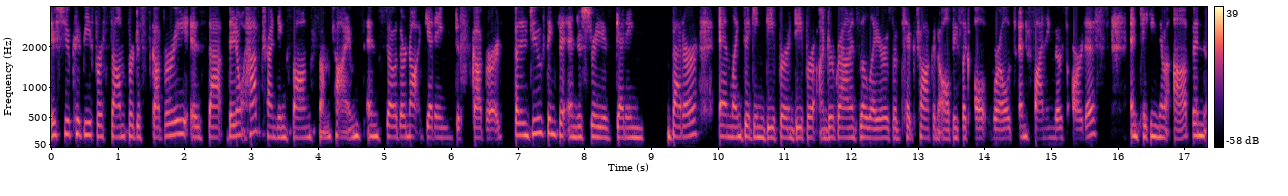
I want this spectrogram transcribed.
issue could be for some for discovery is that they don't have trending songs sometimes. And so they're not getting discovered. But I do think the industry is getting better and like digging deeper and deeper underground into the layers of TikTok and all these like alt worlds and finding those artists and taking them up. And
